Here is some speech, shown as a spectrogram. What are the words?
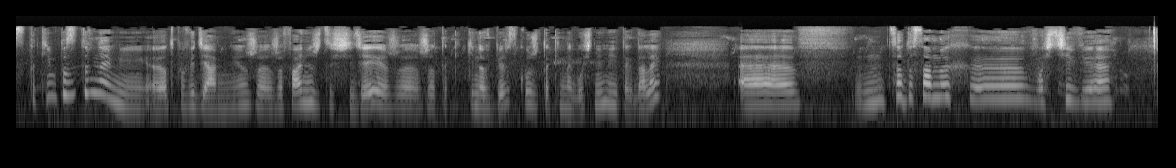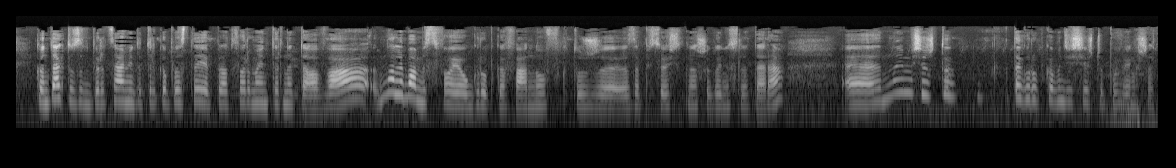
z takimi pozytywnymi odpowiedziami, nie? Że, że fajnie, że coś się dzieje, że, że takie kino w Bielsku, że takie nagłośnienie i tak dalej. W- Co do samych e, właściwie kontaktów z odbiorcami, to tylko pozostaje platforma internetowa, no ale mamy swoją grupkę fanów, którzy zapisują się do naszego newslettera. E, No i myślę, że to, ta grupka będzie się jeszcze powiększać.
